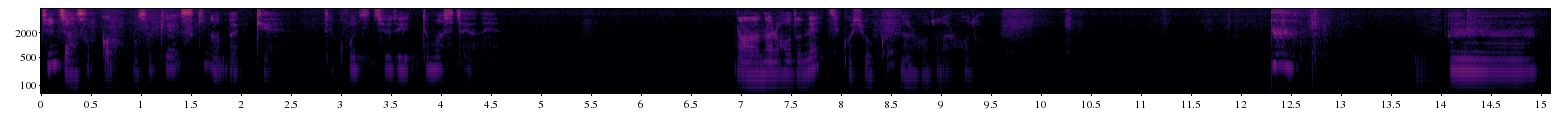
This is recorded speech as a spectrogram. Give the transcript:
純ちゃんそっかお酒好きなんだっけ。って工事中で言ってましたよね。ああなるほどね。自己紹介。なるほどなるほど。うん。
